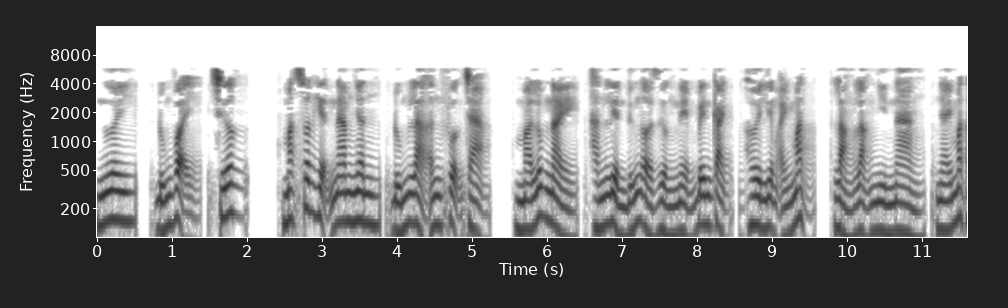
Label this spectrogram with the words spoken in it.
ngươi, đúng vậy, trước, mắt xuất hiện nam nhân, đúng là ân phượng chạm, mà lúc này, hắn liền đứng ở giường nệm bên cạnh, hơi liệm ánh mắt, lẳng lặng nhìn nàng, nháy mắt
